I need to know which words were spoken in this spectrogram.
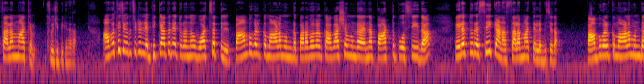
സ്ഥലം മാറ്റം സൂചിപ്പിക്കുന്നത്. അവധി ചോദിച്ചിട്ട് ലഭിക്കാത്തതിനെ തുടർന്ന് വാട്സപ്പിൽ പാമ്പുകൾക്ക് മാളമുണ്ട് പറവകൾക്ക് ആകാശമുണ്ട് എന്ന പാട്ട് പോസ്റ്റ് ചെയ്ത എലത്തൂർ എസ് ഐക്കാണ് സ്ഥലം മാറ്റം ലഭിച്ചത്. പാമ്പുകൾക്ക് മാളമുണ്ട്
